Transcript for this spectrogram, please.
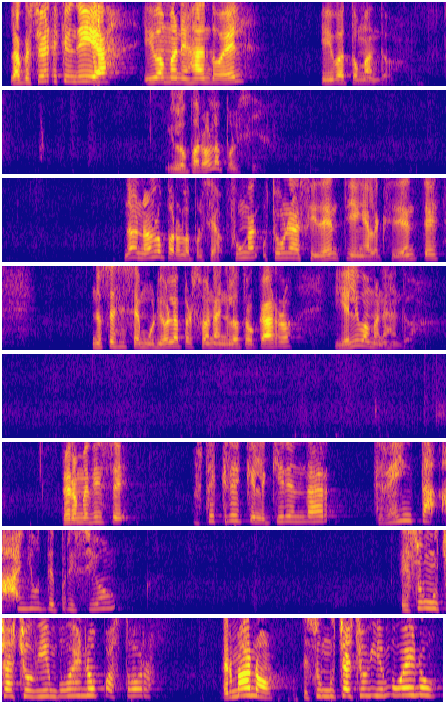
La cuestión es que un día iba manejando él e iba tomando. Y lo paró la policía. No, no lo paró la policía. Fue un, tuvo un accidente y en el accidente, no sé si se murió la persona en el otro carro y él iba manejando. Pero me dice, ¿usted cree que le quieren dar 30 años de prisión? Es un muchacho bien bueno, pastor. Hermano, es un muchacho bien bueno.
